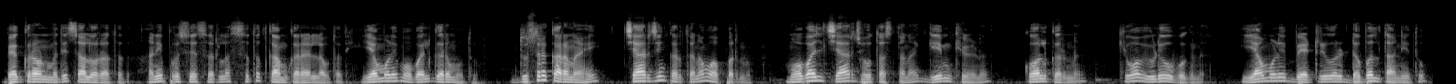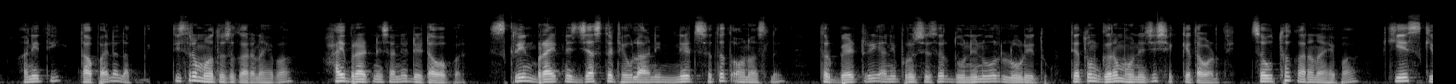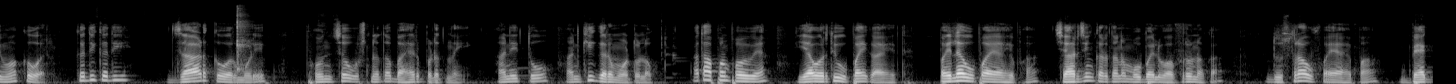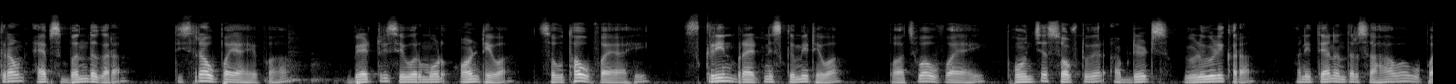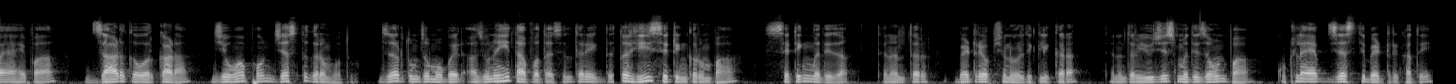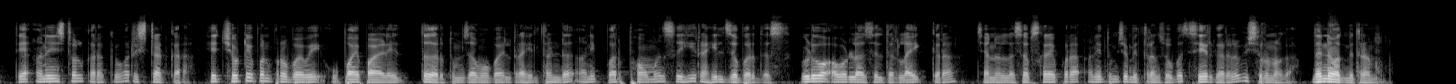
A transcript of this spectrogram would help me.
बॅकग्राऊंडमध्ये चालू राहतात आणि प्रोसेसरला सतत काम करायला लावतात. यामुळे मोबाईल गरम होतो. दुसरं कारण आहे चार्जिंग करताना वापरणं. मोबाईल चार्ज होत असताना गेम खेळणं कॉल करणं किंवा व्हिडिओ बघणं यामुळे बॅटरीवर डबल ताण येतो आणि ती तापायला लागते. तिसरं महत्त्वाचं कारण आहे बा हाय ब्राईटनेस आणि डेटा वापर. स्क्रीन ब्राईटनेस जास्त ठेवला आणि नेट सतत ऑन असलं तर बॅटरी आणि प्रोसेसर दोन्हींवर लोड येतो. त्यातून गरम होण्याची शक्यता वाढते. चौथं कारण आहे पहा केस किंवा कवर. कधीकधी जाड कवरमुळे फोनचं उष्णता बाहेर पडत नाही आणि तो आणखी गरम वाटू लागतो. आता आपण पाहूया यावरती उपाय काय आहेत? पहिला उपाय आहे पहा चार्जिंग करताना मोबाईल वापरू नका. दुसरा उपाय आहे पहा बॅकग्राऊंड ॲप्स बंद करा. तिसरा उपाय आहे पहा बॅटरी सेवर मोड ऑन ठेवा. चौथा उपाय आहे स्क्रीन ब्राईटनेस कमी ठेवा. पाचवा उपाय आहे फोनच्या सॉफ्टवेअर अपडेट्स वेळोवेळी करा. आणि त्यानंतर सहावा उपाय आहे पहा जाड कवर काढा जेव्हा फोन जास्त गरम होतो. जर तुमचा मोबाईल अजूनही तापत असेल तर एकदा तर ही सेटिंग करून पहा. सेटिंगमध्ये जा. त्यानंतर बॅटरी ऑप्शनवरती क्लिक करा. त्यानंतर युजेसमध्ये जाऊन पहा. कुठलं ॲप जास्ती बॅटरी खाते ते अनइन्स्टॉल करा किंवा रिस्टार्ट करा. हे छोटे पण प्रभावी उपाय पाळले तर तुमचा मोबाईल राहील थंड आणि परफॉर्मन्सही राहील जबरदस्त. व्हिडिओ आवडला असेल तर लाईक करा. चॅनलला सबस्क्राईब करा आणि तुमच्या मित्रांसोबत शेअर करायला विसरू नका. धन्यवाद मित्रांनो.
